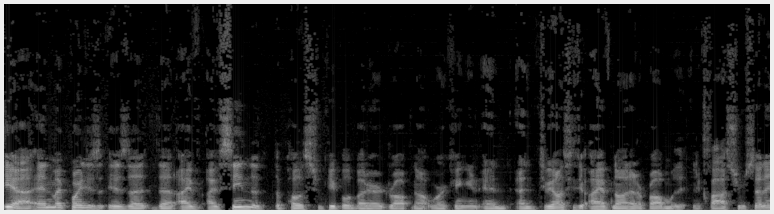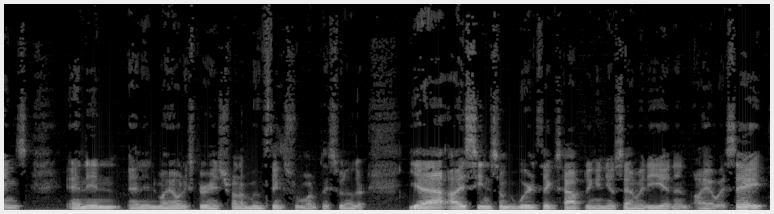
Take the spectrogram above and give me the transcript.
yeah, and my point is is that, that I've I've seen the, the posts from people about AirDrop not working, and, and and to be honest with you, I have not had a problem with it in classroom settings, and in and in my own experience trying to move things from one place to another. Yeah, I've seen some weird things happening in Yosemite and in iOS 8,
